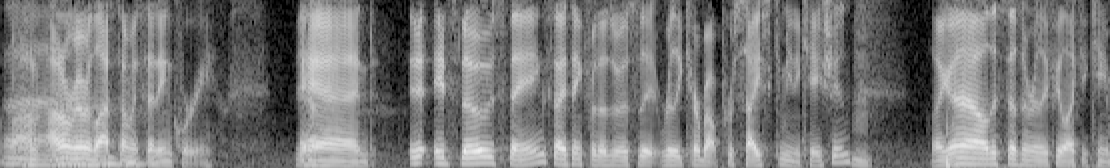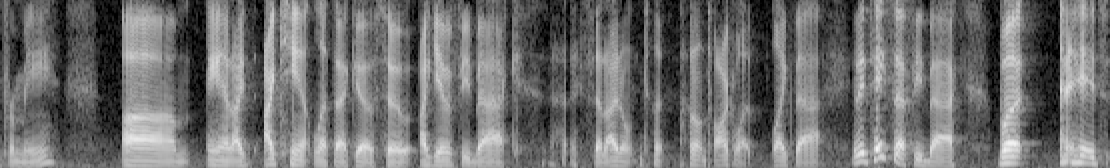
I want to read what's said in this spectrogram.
I, don't, I don't remember the last time I said inquiry, and it, it's those things that I think for those of us that really care about precise communication, like, oh, this doesn't really feel like it came from me um, and I I can't let that go. So I gave it feedback. I said I don't I don't talk like like that, and it takes that feedback, but it's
